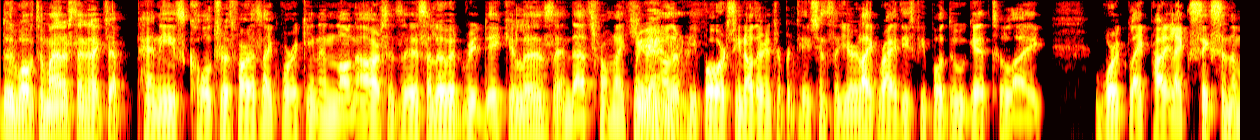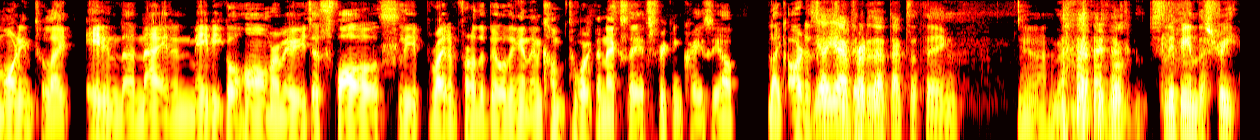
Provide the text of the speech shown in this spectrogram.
Dude, well, to my understanding, like Japanese culture, as far as like working in long hours, it's, it's a little bit ridiculous, and that's from like hearing yeah. other people or seeing other interpretations. So you're like, right, these people do get to like work like probably like six in the morning to like eight in the night, and maybe go home or maybe just fall asleep right in front of the building and then come to work the next day. It's freaking crazy how like artists. Yeah, yeah, I've heard of that. That's a thing. Yeah, people sleeping in the street.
